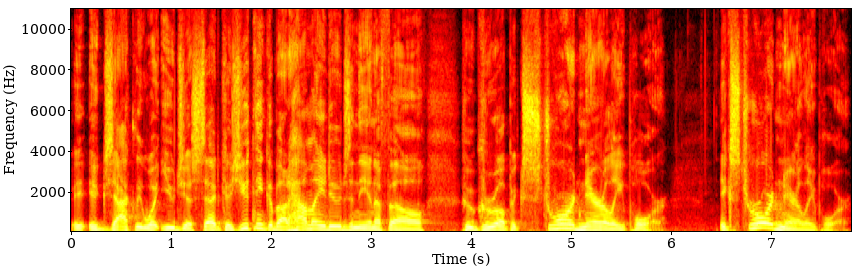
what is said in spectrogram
Exactly what you just said, because you think about how many dudes in the NFL who grew up extraordinarily poor, extraordinarily poor.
